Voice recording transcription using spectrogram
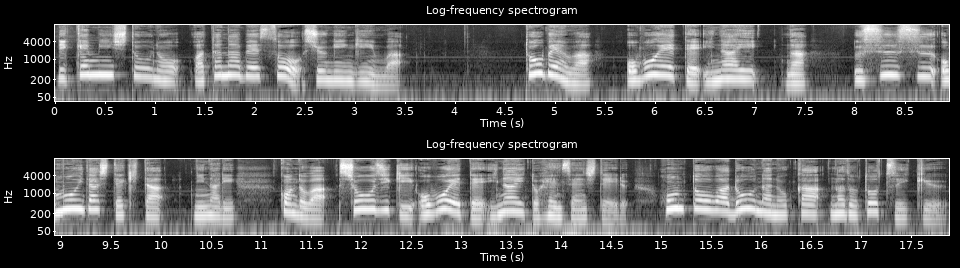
立憲民主党の渡辺壮衆議院議員は、答弁は覚えていないが、うすうす思い出してきたになり、今度は正直覚えていないと変遷している。本当はどうなのかなどと追及。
